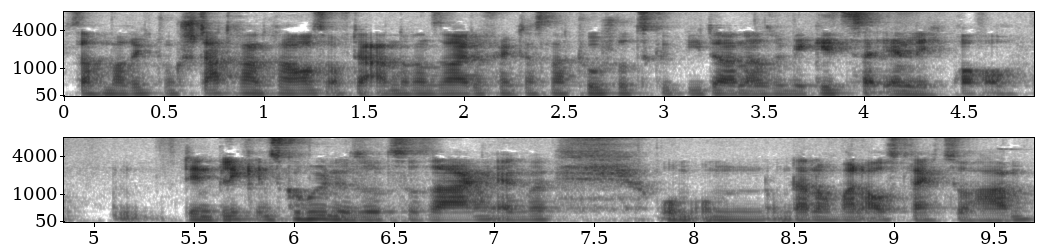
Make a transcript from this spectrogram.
ich sag mal, Richtung Stadtrand raus. Auf der anderen Seite fängt das Naturschutzgebiet an. Also mir geht's da ähnlich. Ich brauche auch den Blick ins Grüne sozusagen, um, um, um da nochmal einen Ausgleich zu haben.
